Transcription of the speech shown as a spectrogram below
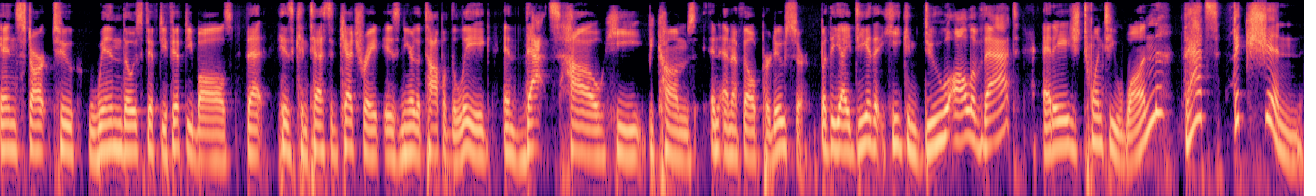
and start to win those 50-50 balls that his contested catch rate is near the top of the league and that's how he becomes an NFL producer. But the idea that he can do all of that at age 21, that's fiction.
